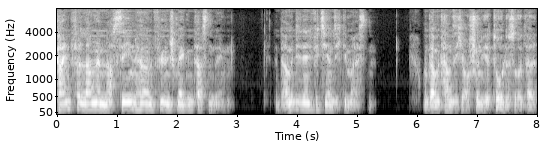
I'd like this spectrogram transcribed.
Kein Verlangen nach Sehen, Hören, Fühlen, Schmecken, Tasten, Denken. Und damit identifizieren sich die meisten. Und damit haben sich auch schon ihr Todesurteil,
